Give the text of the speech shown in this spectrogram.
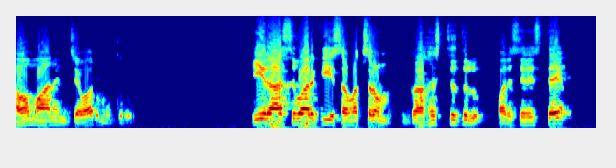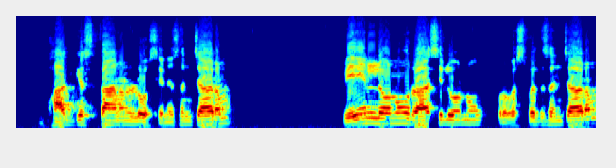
అవమానించేవారు ముగ్గురు. ఈ రాశి వారికి ఈ సంవత్సరం గ్రహస్థితులు పరిశీలిస్తే భాగ్యస్థానంలో శని సంచారం వ్యయంలోనూ రాశిలోనూ బృహస్పతి సంచారం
